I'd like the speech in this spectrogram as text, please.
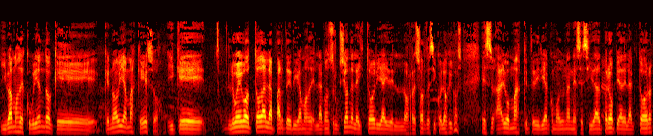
y vamos descubriendo que, que no había más que eso y que luego toda la parte, digamos, de la construcción de la historia y de los resortes psicológicos es algo más que te diría como de una necesidad propia del actor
